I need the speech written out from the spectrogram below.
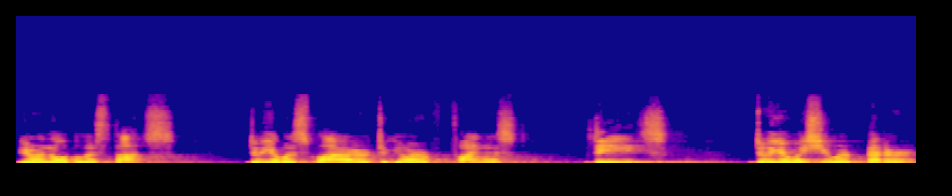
your noblest thoughts? Do you aspire to your finest deeds? Do you wish you were better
